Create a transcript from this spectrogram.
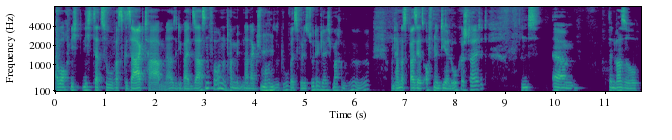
aber auch nicht, nicht dazu was gesagt haben. ne? Also die beiden saßen vorne und haben miteinander gesprochen, Mhm. so du, was würdest du denn gleich machen? Und haben das quasi als offenen Dialog gestaltet. Und ähm, dann war so,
